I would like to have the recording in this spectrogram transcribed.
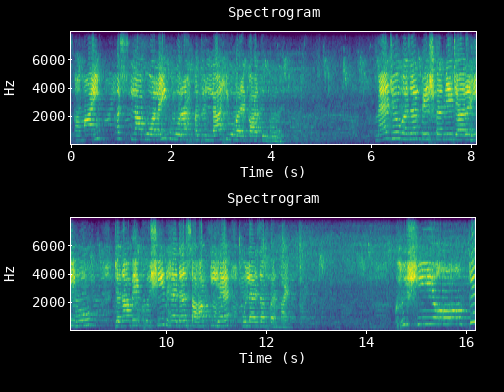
सामाई अस्सलाम वरहमतुल्लाहि वबरकातुहू मैं जो गज़ल पेश करने जा रही हूँ, जनाब खुर्शीद हैदर साहब की है, मुलायजा फरमाए। खुशियों की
